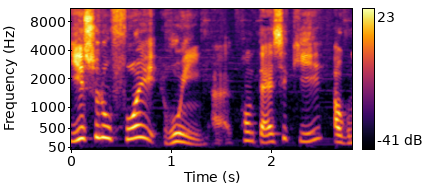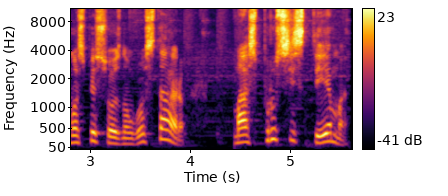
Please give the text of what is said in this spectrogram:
E isso não foi ruim. Acontece que algumas pessoas não gostaram. Mas para o sistema,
